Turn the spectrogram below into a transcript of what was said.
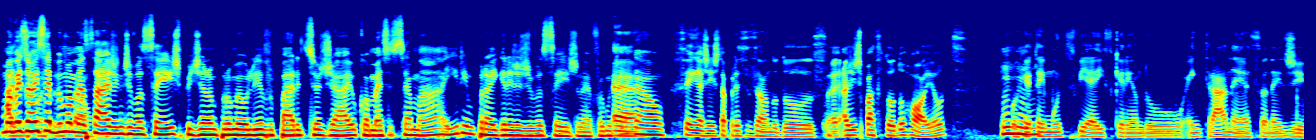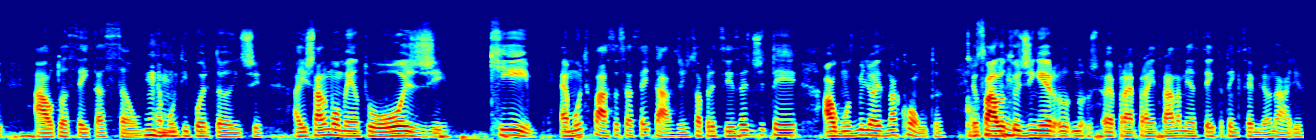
Uma a vez eu recebi uma mensagem de vocês pedindo pro meu livro Pare de Se Odiar e o Comece a Se Amar irem pra igreja de vocês, né? Foi muito É. legal. Sim, a gente tá precisando dos. A gente passa todo royalties. Uhum. Porque tem muitos fiéis querendo entrar nessa, né, de autoaceitação. É Uhum. muito importante. A gente tá num momento hoje que é muito fácil se aceitar. A gente só precisa de ter alguns milhões na conta. Com Eu falo que certeza. o dinheiro, no- é, pra entrar na minha seita, tem que ser milionário.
